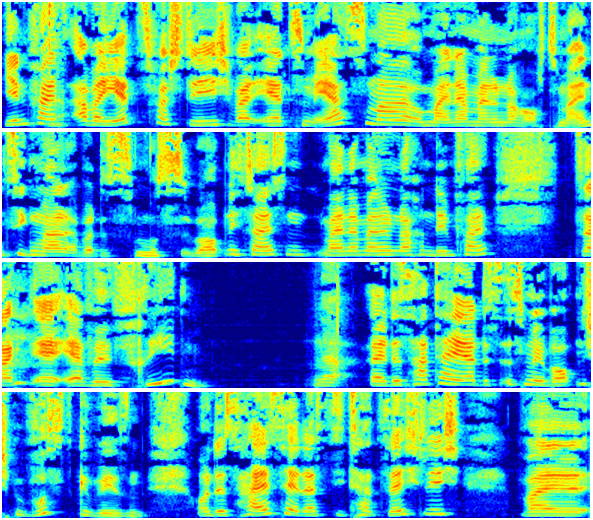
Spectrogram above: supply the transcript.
Jedenfalls, ja. aber jetzt verstehe ich, weil er zum ersten Mal und meiner Meinung nach auch zum einzigen Mal, aber das muss überhaupt nichts heißen, meiner Meinung nach in dem Fall, sagt er, er will Frieden. Ja. Weil das hat er ja, das ist mir überhaupt nicht bewusst gewesen. Und das heißt ja, dass die tatsächlich, weil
